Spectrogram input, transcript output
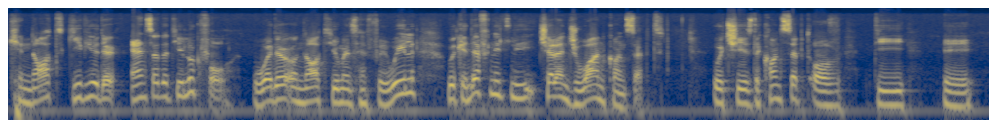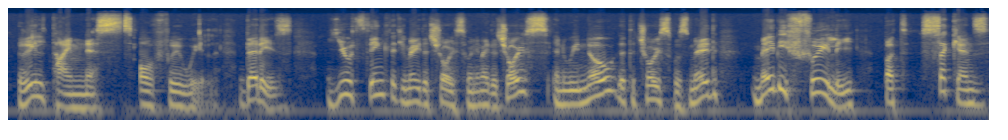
cannot give you the answer that you look for, whether or not humans have free will, we can definitely challenge one concept, which is the concept of the uh, real timeness of free will. That is, you think that you made a choice when you made a choice, and we know that the choice was made maybe freely, but seconds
